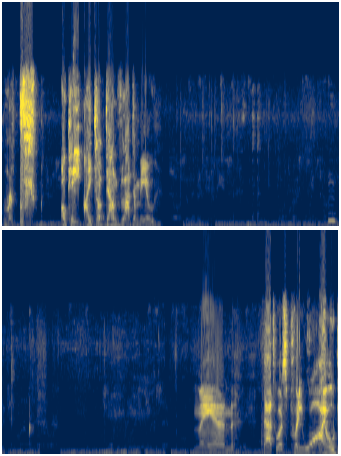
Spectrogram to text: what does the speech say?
Okay, I took down Vladimir. Man, that was pretty wild.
